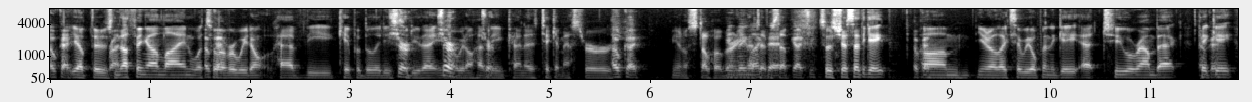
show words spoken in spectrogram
Okay. Yep. There's Right. nothing online whatsoever. We don't have the capabilities Sure, to do that. You sure, know, we don't have sure. any kind of Ticketmaster. Okay. You know, StubHub or Anything like that type that. of stuff. Gotcha. So it's just at the gate. Okay. Um, you know, like I said, we open the gate at two around back pit Okay. gate.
